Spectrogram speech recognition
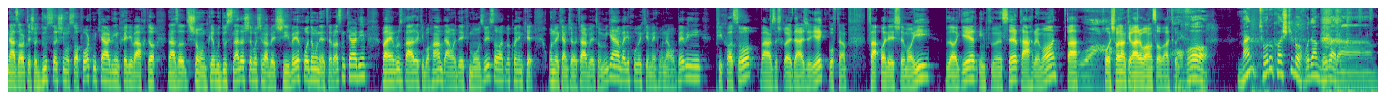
نظراتش رو دوست داشتیم و support می‌کردیم. خیلی وقتا نظراتش رو ممکن بود دوست نداشته باشیم و به شیوه خودمون اعتراض می‌کردیم و امروز قراره که با هم در مورد یک موضوعی صحبت بکنیم که اون یکم جلوتر بهتون میگم. ولی خوبه که مهمونم رو ببینین. پیکاسو ورزشکار درجه یک گفتم فعال اجتماعی بلاگر اینفلوئنسر قهرمان و خوشحالم که قرار با هم صحبت کنیم. من تو رو کاشکی با خودم ببرم.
